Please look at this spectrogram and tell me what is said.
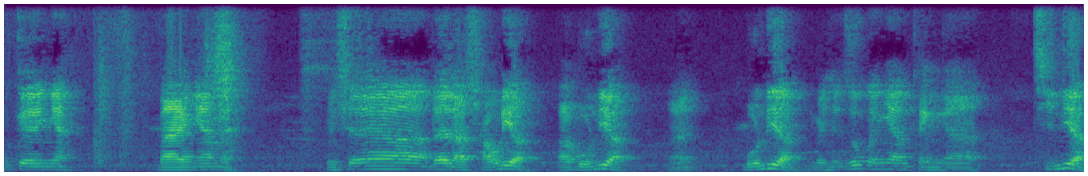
ok nha bài anh em này. Mình sẽ à, đây là 6 điểm à 4 điểm. Đấy. 4 điểm mình sẽ giúp anh em thành à, 9 điểm.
